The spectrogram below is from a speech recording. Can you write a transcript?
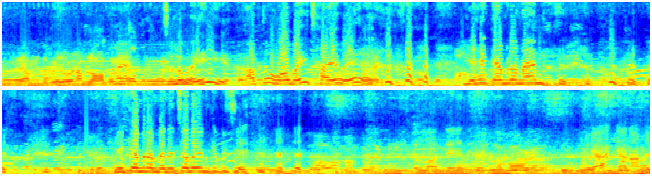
अरे हमको भी ना ब्लॉग में। चलो भाई आप तो हो भाई छाए हुए। ये है कैमरामैन। ये कैमरामैन है। चलो इनके पीछे। अब क्या क्या नाम है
